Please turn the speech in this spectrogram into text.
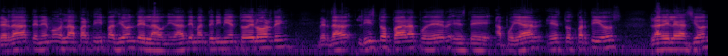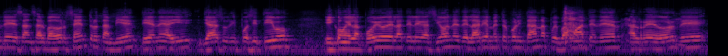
¿verdad? Tenemos la participación de la unidad de mantenimiento del orden, ¿verdad? Listos para poder este, apoyar estos partidos. La delegación de San Salvador Centro también tiene ahí ya su dispositivo y con el apoyo de las delegaciones del área metropolitana, pues vamos a tener alrededor de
